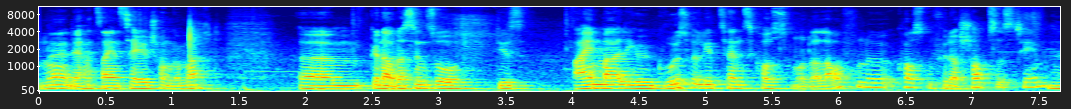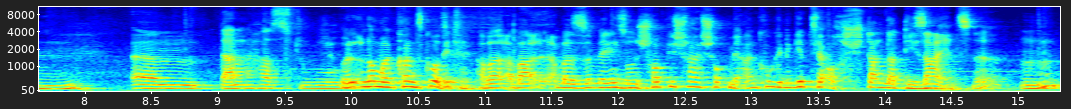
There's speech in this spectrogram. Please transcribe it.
ne, der hat seinen Sale schon gemacht. Ähm, genau, das sind so dieses einmalige größere Lizenzkosten oder laufende Kosten für das Shop-System. Mhm. Ähm, dann hast du. Und nochmal ganz kurz, aber, aber, aber wenn ich so einen Shopify-Shop mir angucke, dann gibt es ja auch Standard-Designs, ne? Mhm.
